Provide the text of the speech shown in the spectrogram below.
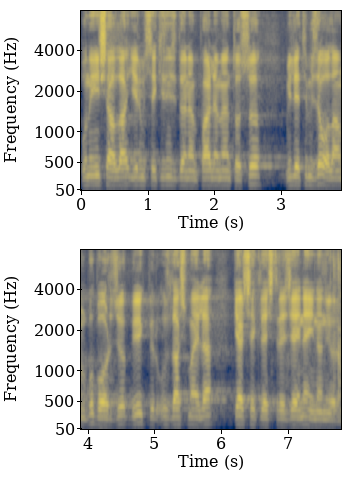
Bunu inşallah 28. dönem parlamentosu milletimize olan bu borcu büyük bir uzlaşmayla gerçekleştireceğine inanıyorum.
